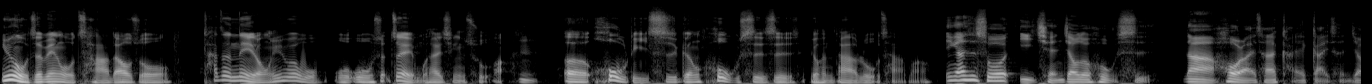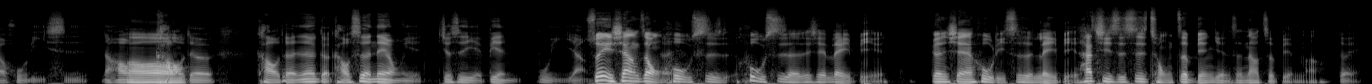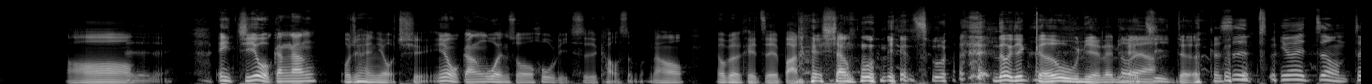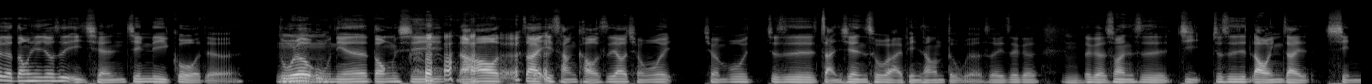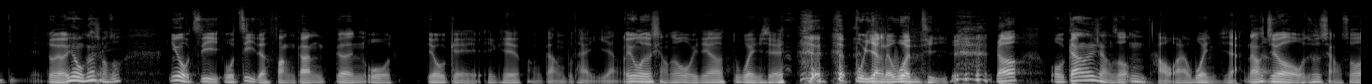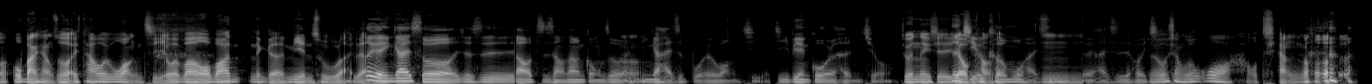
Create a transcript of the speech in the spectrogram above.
因为我这边我查到说，它这个内容，因为我我我是这也不太清楚啊。嗯，呃，护理师跟护士是有很大的落差吗？应该是说以前叫做护士，那后来才改改成叫护理师，然后哦。考的、考的那个考试的内容，也就是也变不一样。所以像这种护士护士的这些类别，跟现在护理师的类别，它其实是从这边延伸到这边吗？对，哦对，对对，哎、其实我刚刚我觉得很有趣，因为我刚刚问说护理师考什么，然后有没有可以直接把那个项目念出来？你都已经隔五年了，你还记得？可是因为这种 这个东西就是以前经历过的，读了五嗯年的东西，然后在一场考试要全部全部就是展现出来，平常读的，所以这个嗯，这个算是记，就是烙印在心底的。对啊，因为我刚想说，因为我自己我自己的仿纲跟我丢给 AK 的访纲不太一样，因为我就想说我一定要问一些 不一样的问题，然后我刚刚想说，嗯，好，我来问一下，然后结果我就想说，我本来想说，哎、他会忘记，我不知道我不知道那个念出来的，这个应该所有就是到职场上工作的人，嗯应该还是不会忘记，即便过了很久，就那些那几个要考。科目还是、嗯对，还是会。我想说，哇，好强哦！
